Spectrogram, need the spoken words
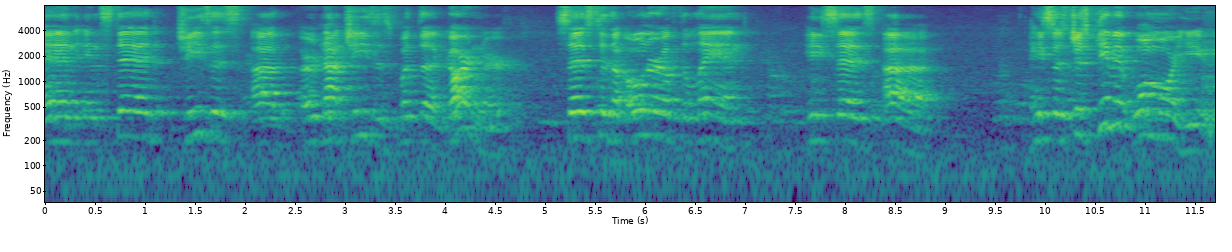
And instead, Jesus, uh, or not Jesus, but the gardener says to the owner of the land, he says, uh, he says, just give it one more year.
